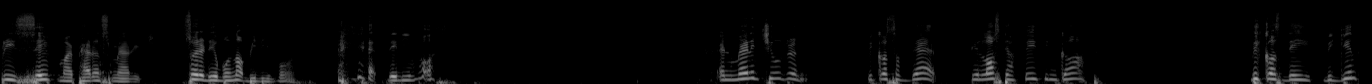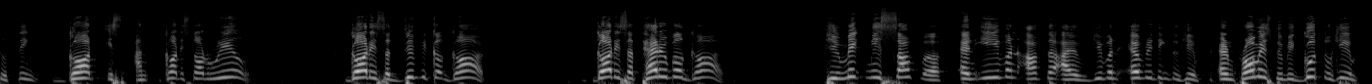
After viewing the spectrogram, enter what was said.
please save my parents' marriage so that they will not be divorced. And yet they divorce. And many children, because of that, they lost their faith in God. Because they begin to think God is un- God is not real. God is a difficult God. God is a terrible God. He make me suffer, and even after I have given everything to Him and promised to be good to Him,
